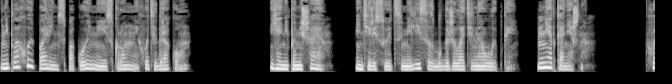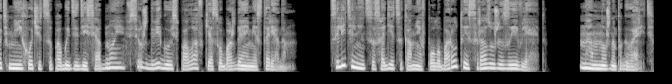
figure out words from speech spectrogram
Неплохой парень, спокойный и скромный, хоть и дракон. «Я не помешаю», — интересуется Мелиса с благожелательной улыбкой. «Нет, конечно». Хоть мне и хочется побыть здесь одной, все же двигаюсь по лавке, освобождая место рядом. Целительница садится ко мне в полоборота и сразу же заявляет. «Нам нужно поговорить».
